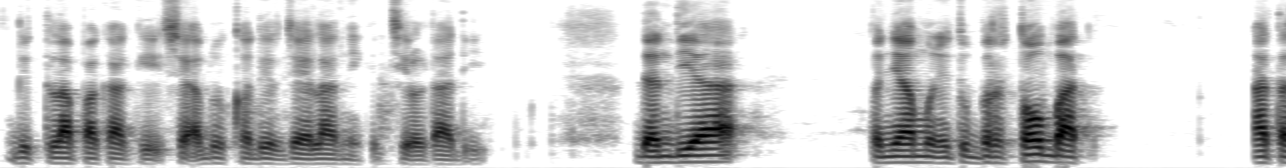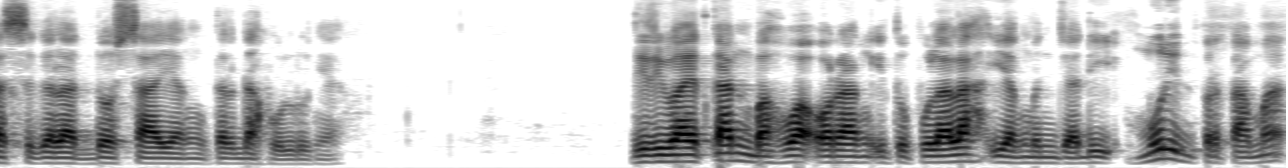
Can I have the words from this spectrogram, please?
di telapak kaki Syekh Abdul Qadir Jailani kecil tadi. Dan dia penyamun itu bertobat atas segala dosa yang terdahulunya. Diriwayatkan bahwa orang itu pula lah yang menjadi murid pertama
